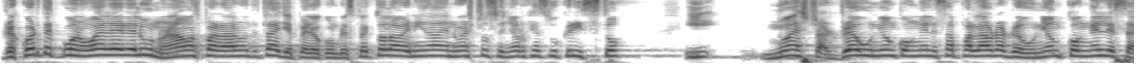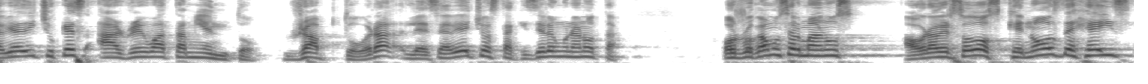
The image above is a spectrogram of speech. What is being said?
Recuerde bueno, voy a leer el 1, nada más para dar un detalle, pero con respecto a la venida de nuestro Señor Jesucristo y nuestra reunión con Él, esa palabra reunión con Él les había dicho que es arrebatamiento, rapto, ¿verdad? Les había dicho hasta que hicieran una nota. Os rogamos, hermanos, ahora verso 2, que no os dejéis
